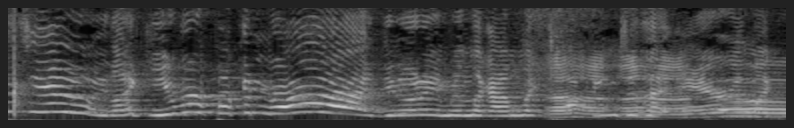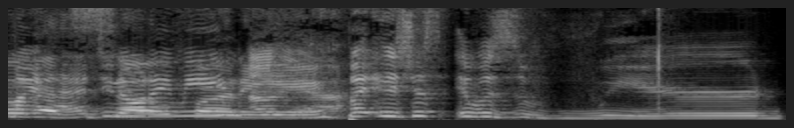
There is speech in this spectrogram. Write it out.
miss you. Like, you were fucking rad. You know what I mean? Like, I'm like talking to the uh-uh. air in like my oh, head. You know what I mean? funny. Oh, yeah. But it's just, it was a weird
